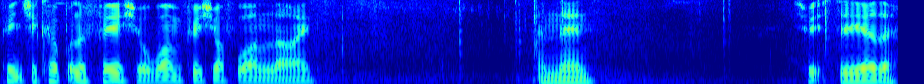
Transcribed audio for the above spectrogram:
pinch a couple of fish or one fish off one line and then switch to the other.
